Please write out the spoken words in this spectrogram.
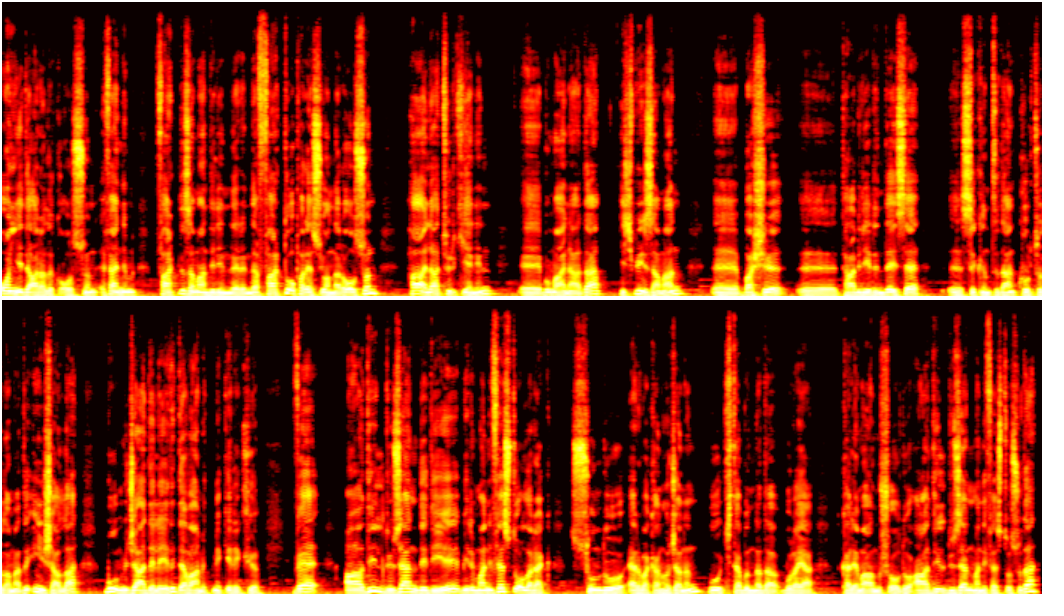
17 e, Aralık olsun, efendim farklı zaman dilimlerinde farklı operasyonlar olsun hala Türkiye'nin e, bu manada hiçbir zaman e, başı tabir yerinde ise sıkıntıdan kurtulamadı. İnşallah bu mücadeleye de devam etmek gerekiyor. Ve adil düzen dediği bir manifesto olarak sunduğu Erbakan Hoca'nın bu kitabında da buraya kaleme almış olduğu Adil Düzen Manifestosu da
